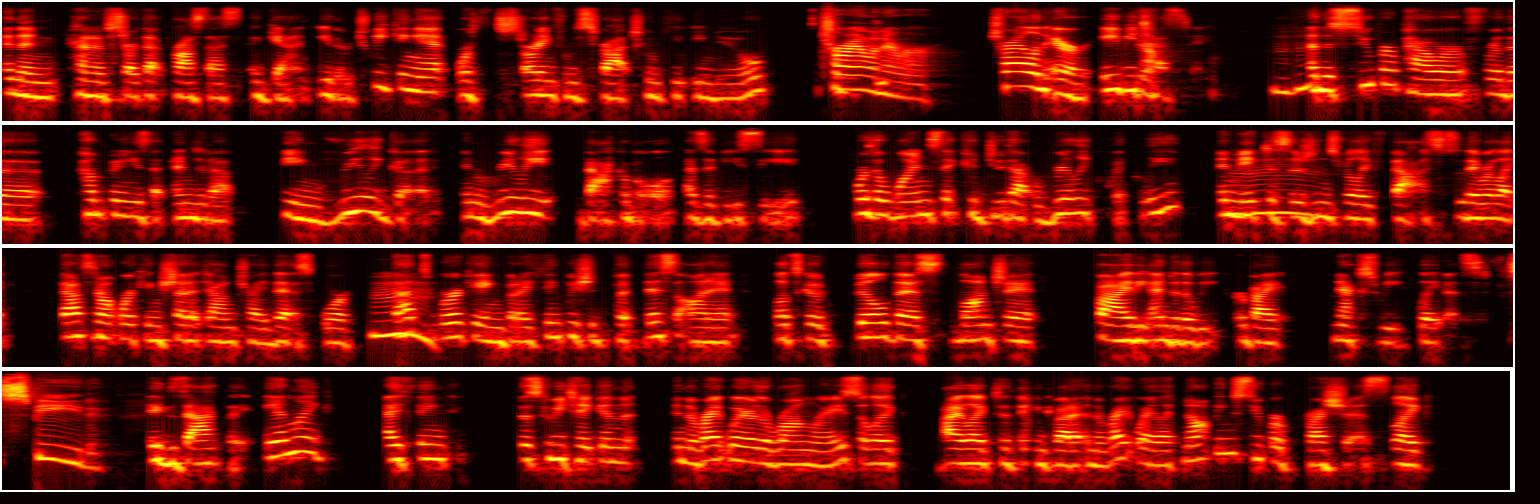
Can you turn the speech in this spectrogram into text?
and then kind of start that process again, either tweaking it or starting from scratch completely new. Trial and error. Trial and error, A B yeah. testing. Mm-hmm. And the superpower for the companies that ended up being really good and really backable as a VC were the ones that could do that really quickly and make mm. decisions really fast. So they were like, that's not working, shut it down, try this. Or mm. that's working, but I think we should put this on it. Let's go build this, launch it by the end of the week or by next week latest. Speed. Exactly. And like, I think this could be taken in the right way or the wrong way. So, like, I like to think about it in the right way, like not being super precious. Like,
